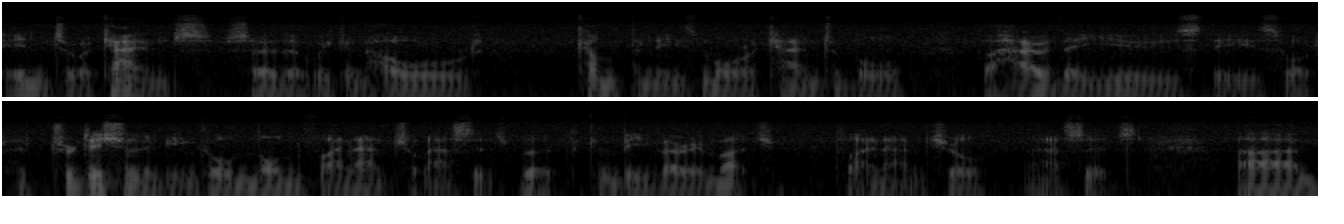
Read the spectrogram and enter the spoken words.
into accounts so that we can hold companies more accountable for how they use these, what have traditionally been called non financial assets, but can be very much financial assets. Um,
